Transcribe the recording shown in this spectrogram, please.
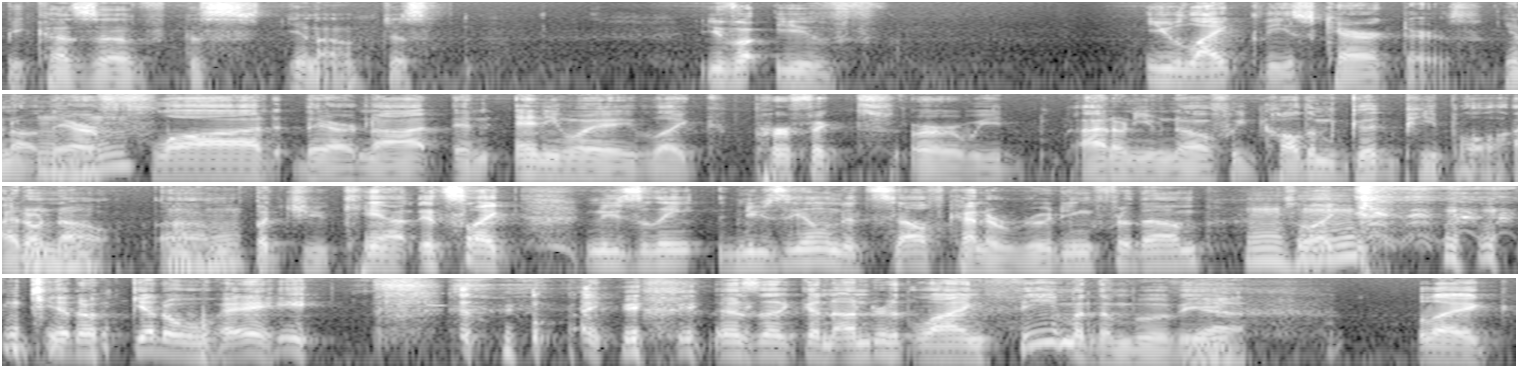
because of this you know just you've you've you like these characters. You know, they are mm-hmm. flawed. They are not in any way like perfect, or we. I don't even know if we'd call them good people. I don't mm-hmm. know. Um, mm-hmm. But you can't. It's like New Zealand, New Zealand itself, kind of rooting for them to like get a, get away. like, there's like an underlying theme of the movie. Yeah. Like,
